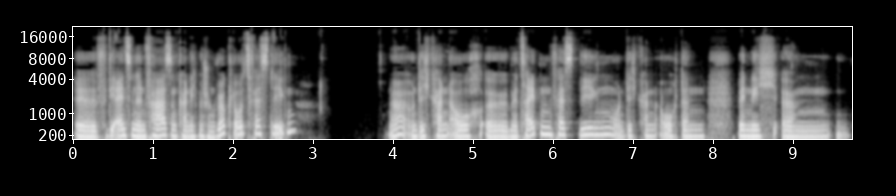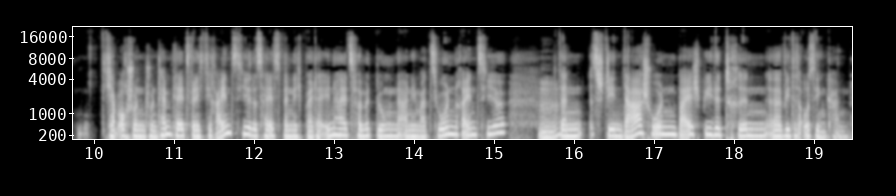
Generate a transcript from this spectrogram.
äh, für die einzelnen Phasen kann ich mir schon Workloads festlegen. Ja, und ich kann auch äh, mir Zeiten festlegen und ich kann auch dann, wenn ich, ähm, ich habe auch schon schon Templates, wenn ich die reinziehe. Das heißt, wenn ich bei der Inhaltsvermittlung eine Animation reinziehe, mhm. dann stehen da schon Beispiele drin, äh, wie das aussehen kann.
